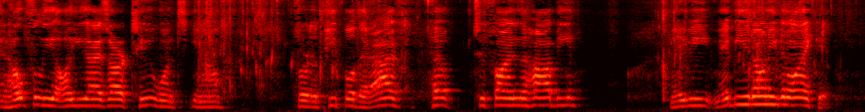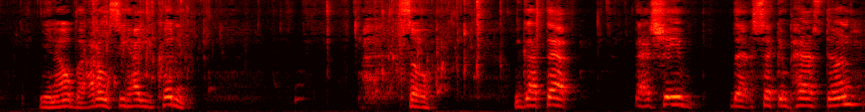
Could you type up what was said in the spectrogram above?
And hopefully all you guys are too once, you know, for the people that I've helped to find the hobby. Maybe, maybe you don't even like it, you know, but I don't see how you couldn't. So, we got that that shave, that second pass done.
